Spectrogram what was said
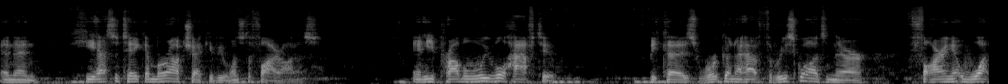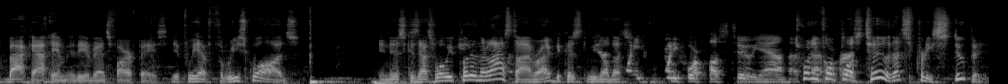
and then he has to take a morale check if he wants to fire on us, and he probably will have to because we're going to have three squads in there firing at what back at him in the advanced fire phase. If we have three squads in this, because that's what we put in there last time, right? Because we know that's 20, 24 plus 2, yeah. That's, 24 that'll plus 2. That's pretty stupid.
